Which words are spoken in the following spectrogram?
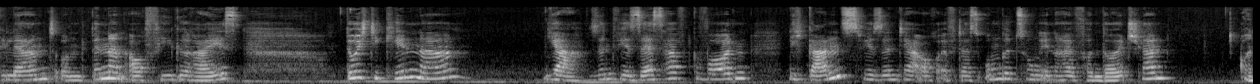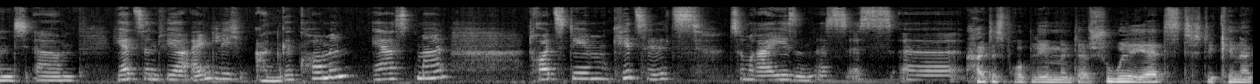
gelernt und bin dann auch viel gereist durch die Kinder, ja, sind wir sesshaft geworden. Nicht ganz, wir sind ja auch öfters umgezogen innerhalb von Deutschland. Und ähm, jetzt sind wir eigentlich angekommen, erstmal. Trotzdem kitzelt's zum Reisen. Es ist äh halt das Problem mit der Schule jetzt. Die Kinder,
